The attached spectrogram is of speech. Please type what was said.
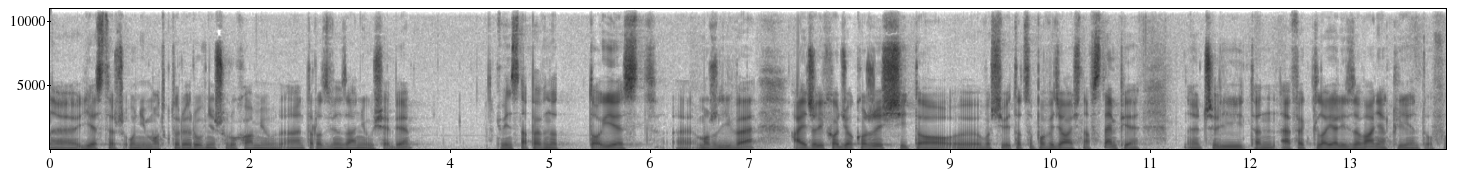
E, jest też Unimod, który również uruchomił e, to rozwiązanie u siebie. Więc na pewno to jest e, możliwe. A jeżeli chodzi o korzyści, to e, właściwie to, co powiedziałaś na wstępie, e, czyli ten efekt lojalizowania klientów,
